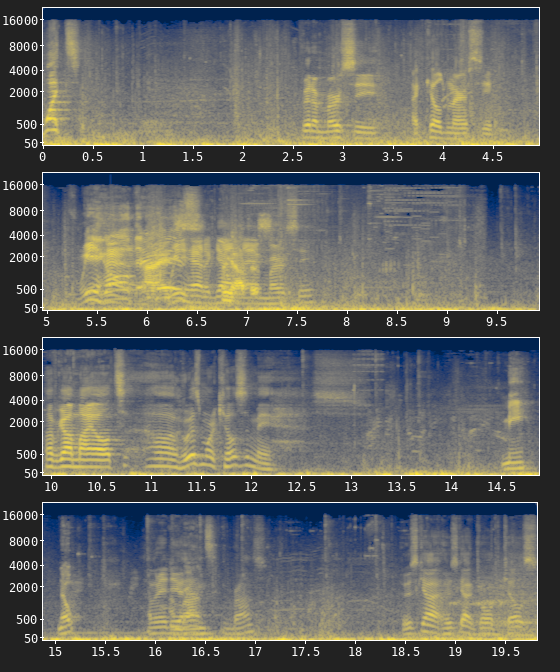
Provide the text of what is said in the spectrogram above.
What? Bit of Mercy. I killed Mercy. We Big had, ult, there we had a guy got goddamn this. Mercy. I've got my ult. Oh, who has more kills than me? Me? Nope. How many do I'm you bronze. have? Bronze. Who's got Who's got gold kills?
